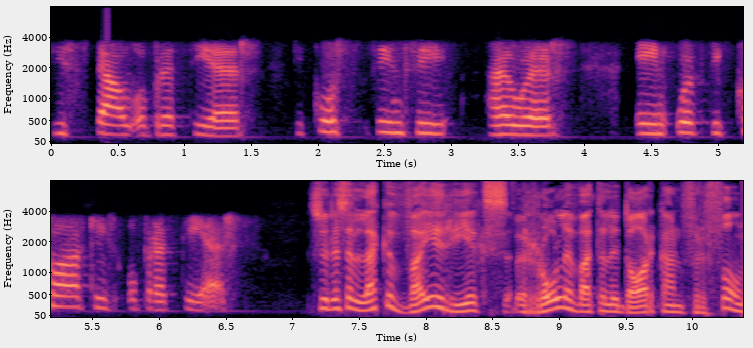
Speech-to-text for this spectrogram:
die speloperateurs, die kossensie houers en ook die kaartjiesoperateurs. So dis 'n lekker wye reeks rolle wat hulle daar kan vervul.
